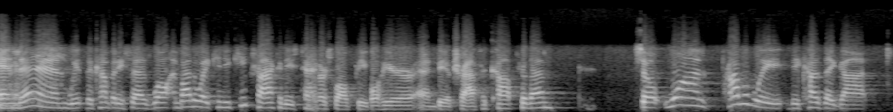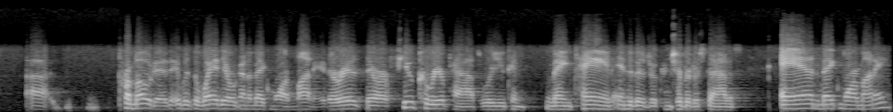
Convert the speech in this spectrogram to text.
And then we, the company says, well, and by the way, can you keep track of these 10 or 12 people here and be a traffic cop for them? So, one, probably because they got uh, promoted, it was the way they were going to make more money. There, is, there are a few career paths where you can maintain individual contributor status and make more money.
